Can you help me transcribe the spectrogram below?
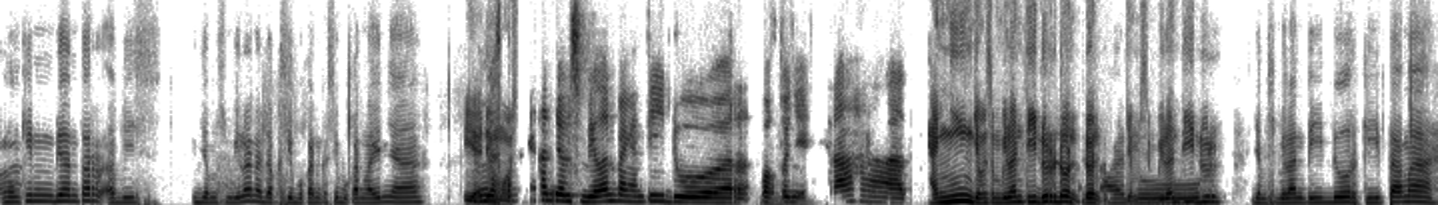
mungkin dia ntar abis jam 9 ada kesibukan-kesibukan lainnya. Iya dia mau kan jam 9 pengen tidur. Waktunya istirahat. anjing jam 9 tidur Don. Don, jam 9 Aduh. tidur. Jam 9 tidur kita mah.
